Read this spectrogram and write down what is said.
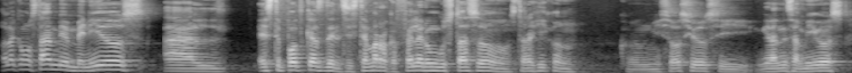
Hola, ¿cómo están? Bienvenidos a este podcast del Sistema Rockefeller. Un gustazo estar aquí con, con mis socios y grandes amigos,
